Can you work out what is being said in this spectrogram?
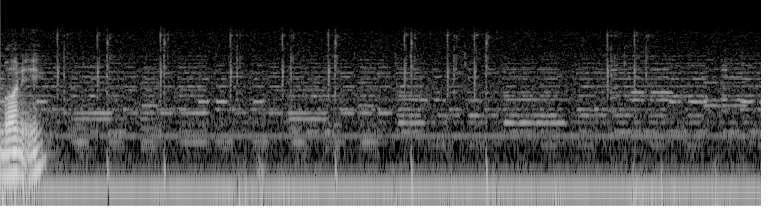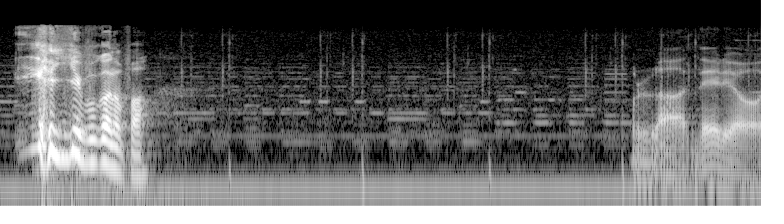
많이 많이. 이게 이게 뭐가 높아? 올라 내려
